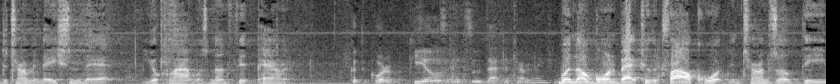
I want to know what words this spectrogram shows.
determination that your client was an unfit parent? Could the Court of Appeals include that determination? Well, no, going back to the trial court in terms of the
